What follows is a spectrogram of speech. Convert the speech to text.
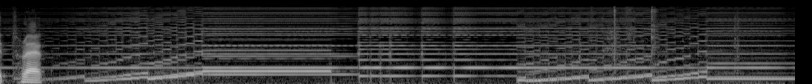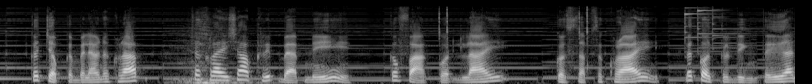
7 แทร็กก็จบกันไปแล้วนะครับ ถ้าใครชอบคลิปแบบนี้ ก็ฝากกดไลค์กด Subscribe และกดกระดิ่งเตือน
